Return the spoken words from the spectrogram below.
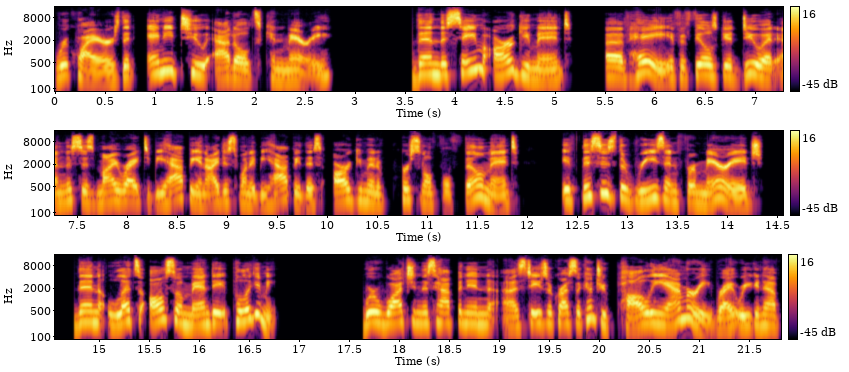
requires that any two adults can marry, then the same argument of, hey, if it feels good, do it. And this is my right to be happy. And I just want to be happy. This argument of personal fulfillment. If this is the reason for marriage, then let's also mandate polygamy. We're watching this happen in uh, states across the country, polyamory, right? Where you can have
